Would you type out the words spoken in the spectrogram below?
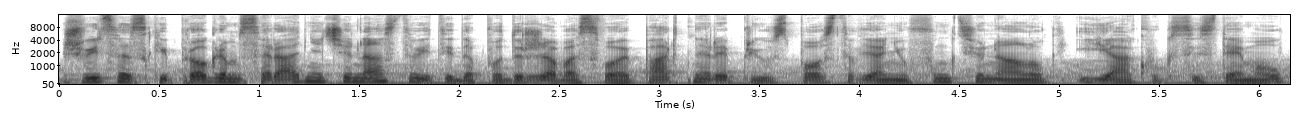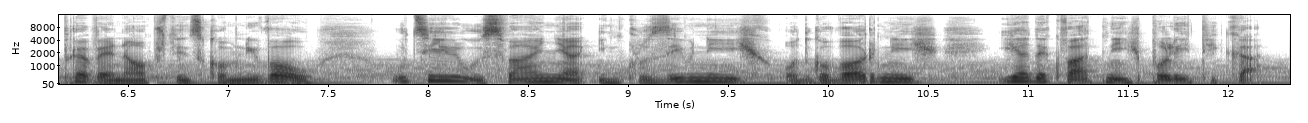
Švicarski program saradnje će nastaviti da podržava svoje partnere pri uspostavljanju funkcionalnog i jakog sistema uprave na opštinskom nivou u cilju usvajanja inkluzivnijih, odgovornijih i adekvatnijih politika –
